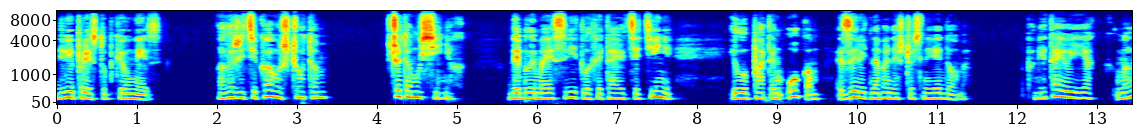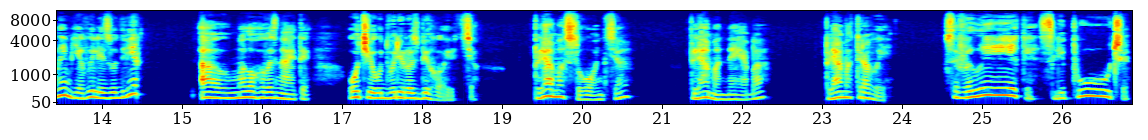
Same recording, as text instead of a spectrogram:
дві приступки вниз. Але ж і цікаво, що там, що там у сінях, де блимає світло, хитаються тіні, і лупатим оком зирить на мене щось невідоме. Пам'ятаю, як малим я виліз у двір, а малого, ви знаєте, очі у дворі розбігаються. Пляма сонця, пляма неба, пляма трави. Все велике, сліпуче,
